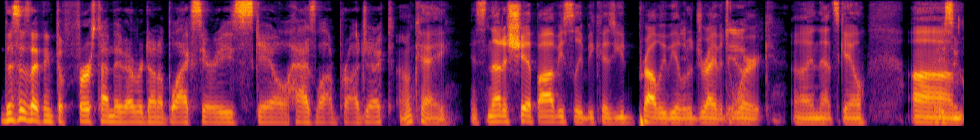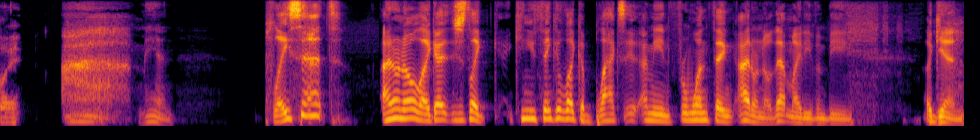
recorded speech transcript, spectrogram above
this is I think the first time they've ever done a Black Series scale HasLab project. Okay, it's not a ship, obviously, because you'd probably be able to drive it to Yeah. work uh, in that scale. Um, Basically, ah, man, playset. I don't know. Like, I just like. Can you think of like a black? I mean, for one thing, I don't know. That might even be, again,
